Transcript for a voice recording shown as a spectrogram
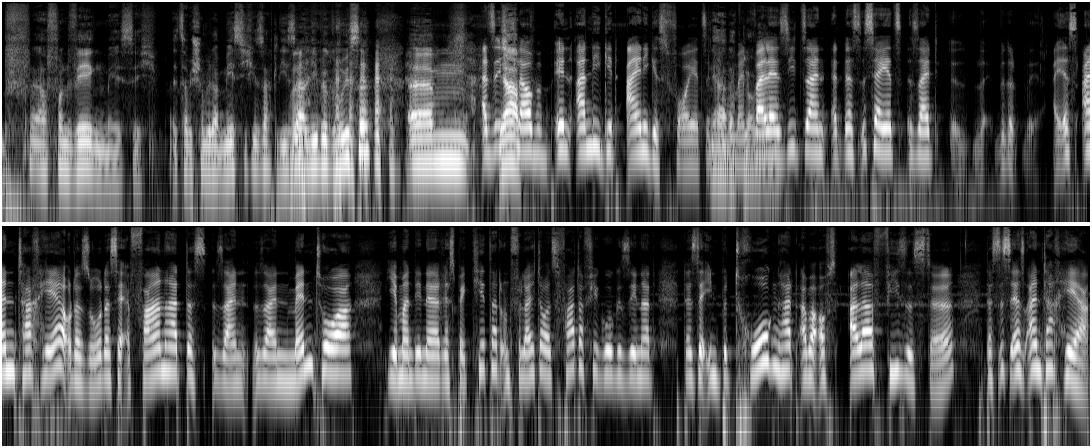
pff, ja, von wegen mäßig. Jetzt habe ich schon wieder mäßig gesagt. Lisa, liebe Grüße. ähm, Also ich ja, glaube, in Andy geht einiges vor jetzt in Ja, dem Moment, weil er sieht sein, das ist ja jetzt seit, äh, ist einen Tag her oder so, dass er erfahren hat, dass sein, sein Mentor, jemand, den er respektiert hat und vielleicht auch als Vaterfigur gesehen hat, dass er ihn betrogen hat, aber aufs allerfieseste. Das ist erst einen Tag her.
